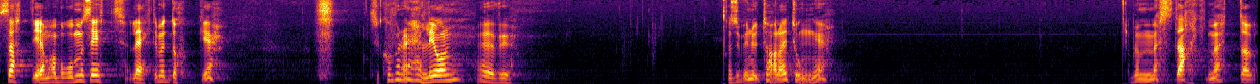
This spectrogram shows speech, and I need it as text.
satt hjemme på rommet sitt, lekte med dokker, så kommer Den hellige ånd over henne. Og så begynner hun å tale i tunge. Hun blir sterkt møtt av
